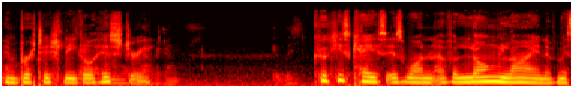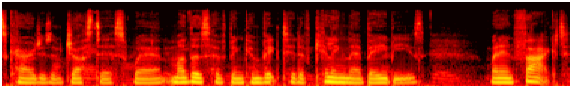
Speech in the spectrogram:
in British legal history. Cookie's case is one of a long line of miscarriages of justice where mothers have been convicted of killing their babies, when in fact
